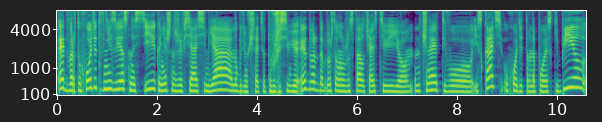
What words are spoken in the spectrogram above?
Эдвард уходит в неизвестность, и, конечно же, вся семья, ну, будем считать это уже семьей Эдварда, потому что он уже стал частью ее, начинает его искать, уходит там на поиски Билл,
